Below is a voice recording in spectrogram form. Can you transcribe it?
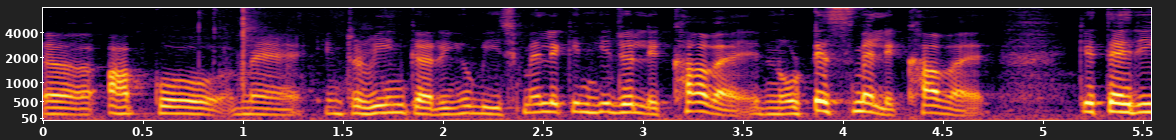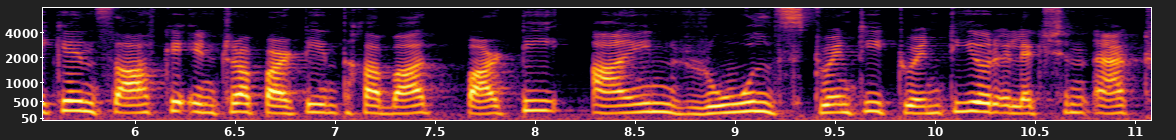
आपको मैं इंटरवीन कर रही हूँ बीच में लेकिन ये जो लिखा हुआ है नोटिस में लिखा हुआ है कि तहरीक इंसाफ के इंट्रा पार्टी इंतबात पार्टी आइन रूल्स 2020 और इलेक्शन एक्ट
